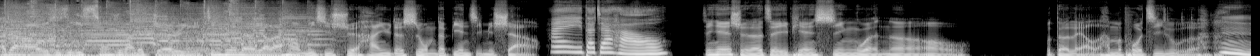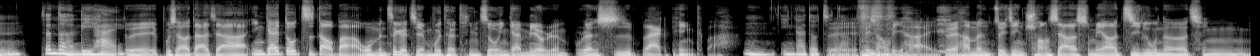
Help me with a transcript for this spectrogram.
大家好，我是这 Easy 丛书馆的 Jerry，今天呢要来和我们一起学韩语的是我们的编辑 Michelle。嗨，大家好。今天选的这一篇新闻呢，哦，不得了了，他们破纪录了。嗯，真的很厉害。对，不晓得大家应该都知道吧？我们这个节目的听众应该没有人不认识 Black Pink 吧？嗯，应该都知道。对，非常厉害。对他们最近创下了什么样的记录呢？请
